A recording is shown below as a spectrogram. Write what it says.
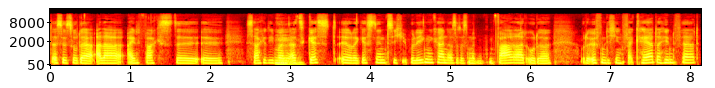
Das ist so der allereinfachste äh, Sache, die man mhm. als Gast äh, oder Gästin sich überlegen kann, also dass man mit dem Fahrrad oder, oder öffentlichen Verkehr dahin fährt.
